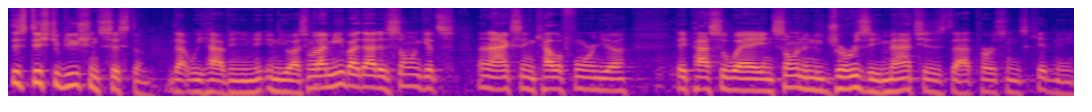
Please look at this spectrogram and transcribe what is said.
this distribution system that we have in, in the U.S. And what I mean by that is someone gets an accident in California, they pass away, and someone in New Jersey matches that person's kidney.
